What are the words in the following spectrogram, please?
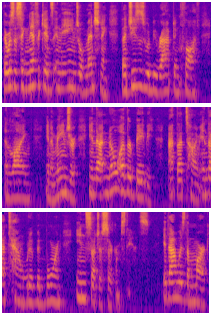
There was a significance in the angel mentioning that Jesus would be wrapped in cloth and lying in a manger, in that no other baby at that time in that town would have been born in such a circumstance. That was the mark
